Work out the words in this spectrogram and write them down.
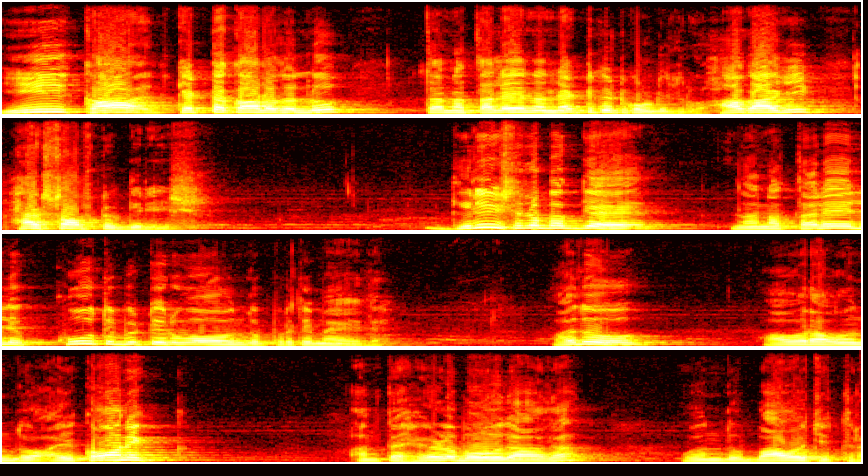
ಈ ಕಾ, ಕೆಟ್ಟ ಕಾಲದಲ್ಲೂ ತನ್ನ ತಲೆಯನ್ನು ನೆಟ್ಟಗಿಟ್ಕೊಂಡಿದ್ರು. ಹಾಗಾಗಿ ಹ್ಯಾಟ್ಸ್ ಆಫ್ ಟು ಗಿರೀಶ್. ಗಿರೀಶರ ಬಗ್ಗೆ ನನ್ನ ತಲೆಯಲ್ಲಿ ಕೂತು ಬಿಟ್ಟಿರುವ ಒಂದು ಪ್ರತಿಮೆ ಇದೆ. ಅದು ಅವರ ಒಂದು ಐಕಾನಿಕ್ ಅಂತ ಹೇಳಬಹುದಾದ ಒಂದು ಭಾವಚಿತ್ರ.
